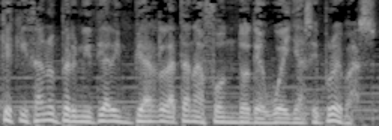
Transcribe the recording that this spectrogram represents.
que quizá no permitía limpiarla tan a fondo de huellas y pruebas.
